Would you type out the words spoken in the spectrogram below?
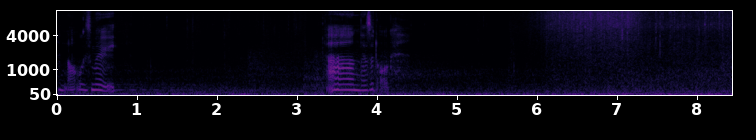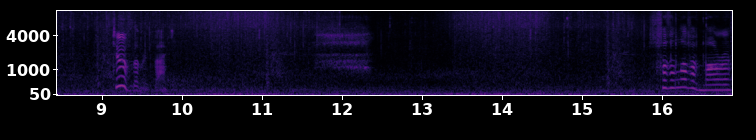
Not with me. And there's a dog. Two of them, in fact. For the love of Mara.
